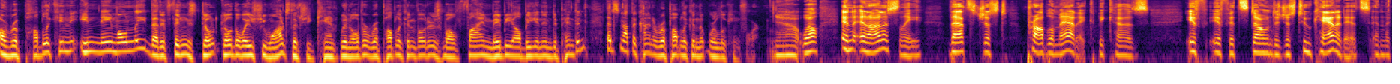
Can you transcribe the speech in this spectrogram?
A Republican in name only? That if things don't go the way she wants, that she can't win over Republican voters? Well, fine, maybe I'll be an independent. That's not the kind of Republican that we're looking for. Yeah. Well, and and honestly, that's just problematic because if if it's down to just two candidates and the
